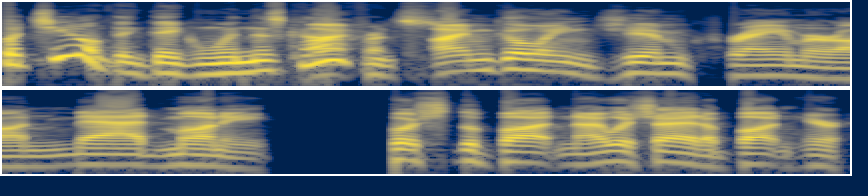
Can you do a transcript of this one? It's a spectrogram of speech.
But you don't think they can win this conference. I'm going Jim Cramer on Mad Money. Push the button. I wish I had a button here.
